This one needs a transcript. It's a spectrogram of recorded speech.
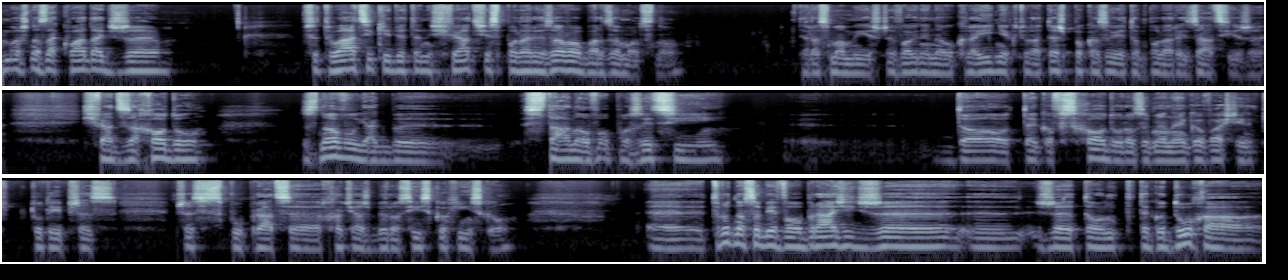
można zakładać, że w sytuacji, kiedy ten świat się spolaryzował bardzo mocno, teraz mamy jeszcze wojnę na Ukrainie, która też pokazuje tą polaryzację, że świat zachodu znowu jakby stanął w opozycji do tego wschodu, rozumianego właśnie tutaj przez, przez współpracę chociażby rosyjsko-chińską. E, trudno sobie wyobrazić, że, e, że tą, tego ducha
